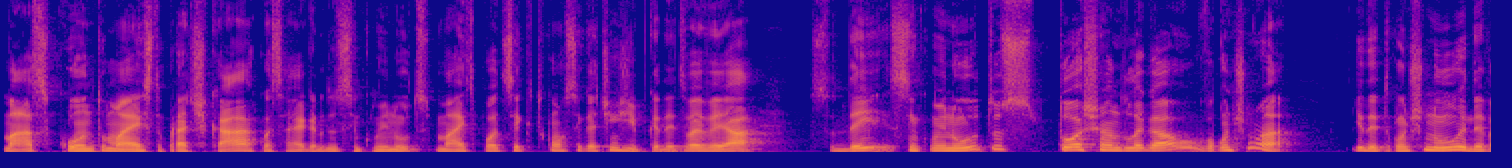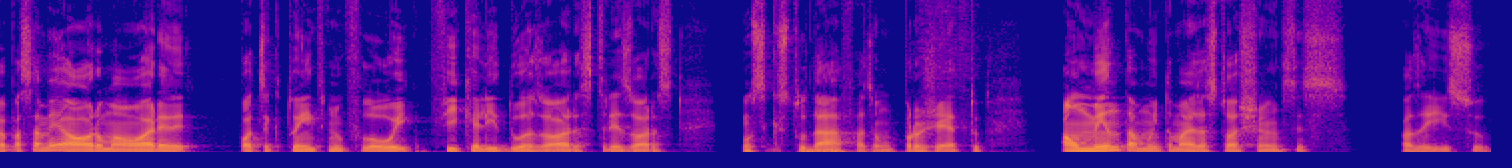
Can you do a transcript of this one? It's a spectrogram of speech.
Mas quanto mais tu praticar com essa regra dos 5 minutos, mais pode ser que tu consiga atingir. Porque daí tu vai ver, ah, estudei 5 minutos, tô achando legal, vou continuar. E daí tu continua, e daí vai passar meia hora, uma hora, pode ser que tu entre no flow e fique ali duas horas, três horas, consiga estudar, fazer um projeto. Aumenta muito mais as tuas chances fazer isso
